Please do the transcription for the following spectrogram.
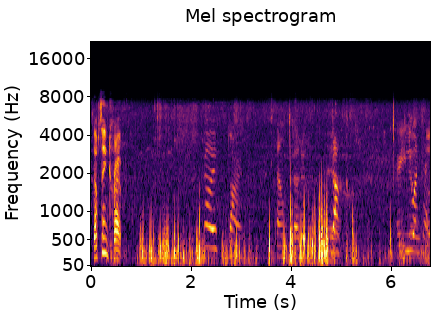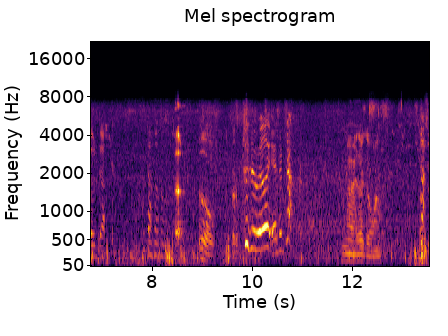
Stop saying crap. Sorry. Darn. Sounds better than Yeah. Duck. There you You go. want cat. Oh, duck. Oh, the burp. Because it really is a duck. All right, they're going. That's a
